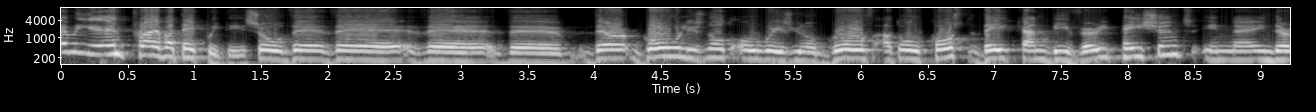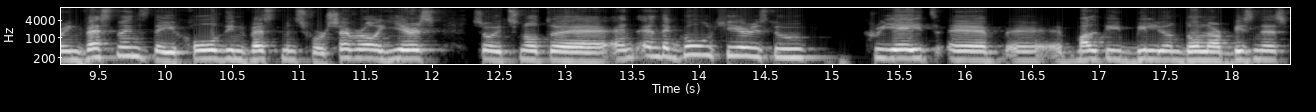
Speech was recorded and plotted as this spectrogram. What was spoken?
I mean, and private equity. So the the the the their goal is not always you know growth at all cost. They can be very patient in uh, in their investments. They hold investments for several years. So it's not uh, and and the goal here is to create a, a multi-billion dollar business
